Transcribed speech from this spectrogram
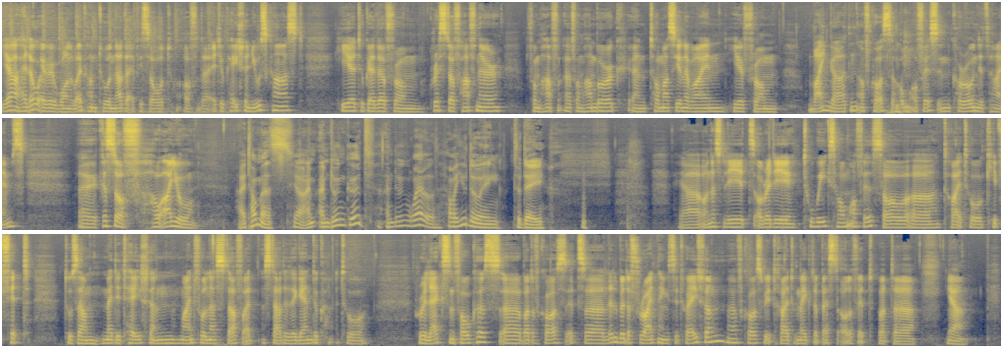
Yeah, hello everyone. Welcome to another episode of the Education Newscast. Here together from Christoph Hafner from Haf uh, from Hamburg and Thomas Jenewein here from Weingarten, of course, the home office in Corona times. Uh, Christoph, how are you? Hi Thomas. Yeah, I'm I'm doing good. I'm doing well. How are you doing today? Yeah, honestly, it's already two weeks home office, so uh, try to keep fit. Do some meditation, mindfulness stuff. I started again to to relax and focus, uh, but of course, it's a little bit of frightening situation. Of course, we try to make the best out of it, but uh, yeah,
